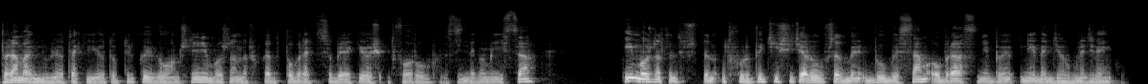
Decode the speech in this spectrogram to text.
w ramach biblioteki YouTube tylko i wyłącznie. Nie można na przykład pobrać sobie jakiegoś utworu z innego miejsca i można ten, ten utwór wyciszyć, ale wówczas byłby sam obraz, nie, nie będzie w ogóle dźwięku.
